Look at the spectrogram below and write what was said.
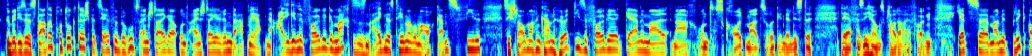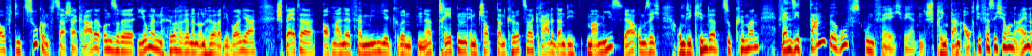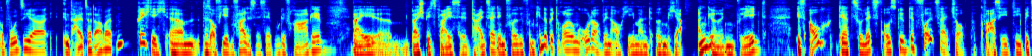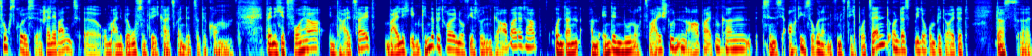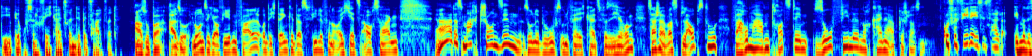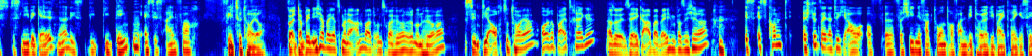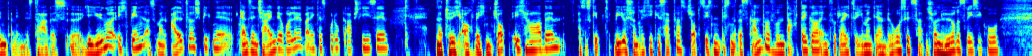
Über diese Starter-Produkte, speziell für Berufseinsteiger und Einsteigerinnen, da hatten wir ja eine eigene Folge gemacht. Das ist ein eigenes Thema, wo man auch ganz viel sich schlau machen kann. Hört diese Folge gerne mal nach und scrollt mal zurück in der Liste der Versicherungsplauderei-Folgen. Jetzt äh, mal mit Blick auf die Zukunft, Sascha. Gerade unsere jungen Hörerinnen und Hörer, die wollen ja später auch mal eine Familie gründen, ne? treten im Job dann kürzer, gerade dann die Mamis, ja, um sich um die Kinder zu kümmern. Wenn sie dann berufsunfähig werden, springt dann auch die Versicherung ein, obwohl sie ja in Teilzeit arbeiten? Richtig, ähm, das auf jeden Fall. Das ist eine sehr gute Frage. Bei äh, beispielsweise Teilzeit infolge von Kinderbetreuung oder wenn auch jemand irgendwelche Angehörigen pflegt, ist auch der zuletzt ausgeübte Vollzeitjob quasi die Bezugsgröße relevant, äh, um eine Berufsunfähigkeitsrente zu bekommen. Wenn ich jetzt vorher in Teilzeit, weil ich eben Kinder betreue, nur vier Stunden gearbeitet habe und dann am Ende nur noch zwei Stunden arbeiten kann, sind es ja auch die sogenannten 50 Prozent und das wiederum bedeutet, dass äh, die Berufsunfähigkeit Sicherheitsrente bezahlt wird. Ah, super. Also lohnt sich auf jeden Fall. Und ich denke, dass viele von euch jetzt auch sagen, ja, das macht schon Sinn, so eine Berufsunfähigkeitsversicherung. Sascha, was glaubst du, warum haben trotzdem so viele noch keine abgeschlossen? Gut, für viele ist es halt immer das, das liebe Geld. Ne? Die, die, die denken, es ist einfach viel zu teuer. Äh, da bin ich aber jetzt mal der Anwalt unserer Hörerinnen und Hörer. Sind die auch zu teuer, eure Beiträge? Also ist ja egal bei welchem Versicherer. Es, es kommt ein Stück weit natürlich auch auf äh, verschiedene Faktoren drauf an, wie teuer die Beiträge sind am Ende des Tages. Äh, je jünger ich bin, also mein Alter spielt eine ganz entscheidende Rolle, wann ich das Produkt abschließe. Natürlich auch, welchen Job ich habe. Also es gibt, wie du schon richtig gesagt hast, Jobs, die sind ein bisschen riskanter. So ein Dachdecker im Vergleich zu jemand, der im Büro sitzt, hat schon ein höheres Risiko,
